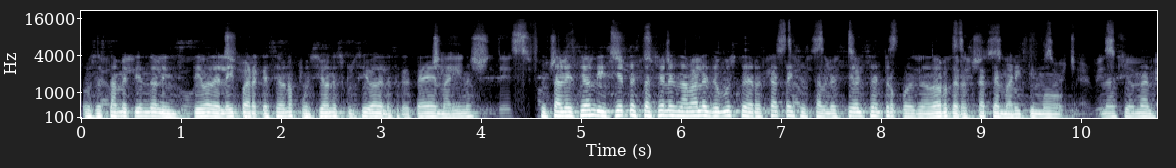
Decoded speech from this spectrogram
o se está metiendo la iniciativa de ley para que sea una función exclusiva de la Secretaría de Marina. Se establecieron 17 estaciones navales de búsqueda y rescate y se estableció el Centro Coordinador de Rescate Marítimo Nacional.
